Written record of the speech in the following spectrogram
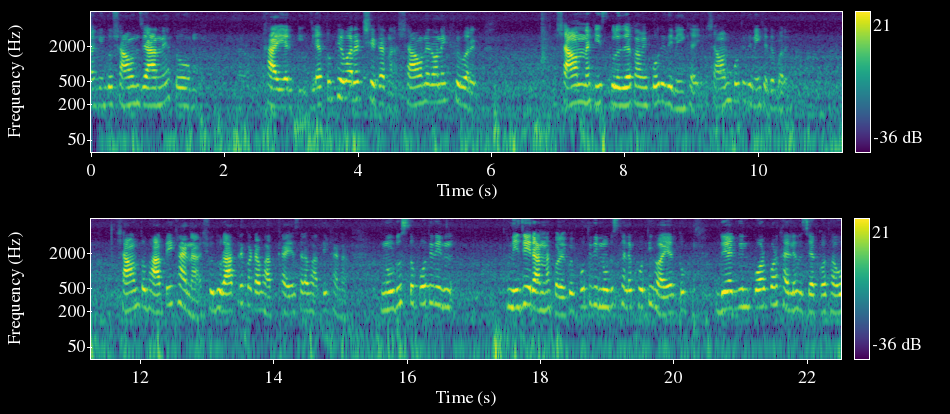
না, কিন্তু শাওন আনে, তো খাই আর কি। যে এত ফেভারেট সেটা না, শাওনের অনেক ফেভারেট শাওন নাকি স্কুলে যাক আমি প্রতিদিনই খাই, শাওন প্রতিদিনই খেতে পারে। শাওন তো ভাতই খায় না, শুধু রাত্রে কটা ভাত খায়, এছাড়া ভাতই খায় না। নুডলস তো প্রতিদিন নিজেই রান্না করে। কই, প্রতিদিন নুডলস খেলে ক্ষতি হয় আর তো দু একদিন পর পর খাইলে হচ্ছে এক কথা, ও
